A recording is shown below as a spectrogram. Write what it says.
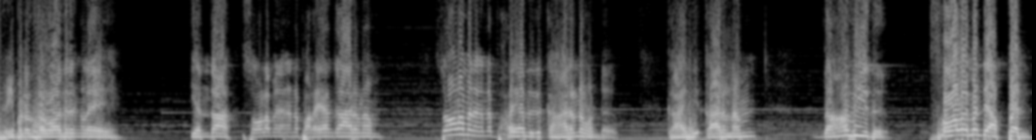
പ്രിയപ്പെട്ട സഹോദരങ്ങളെ എന്താ സോളമൻ അങ്ങനെ പറയാൻ കാരണം? സോളമൻ അങ്ങനെ പറയാൻ ഒരു കാരണമുണ്ട്. കാരണം ദാവീദ് സോളമന്റെ അപ്പൻ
